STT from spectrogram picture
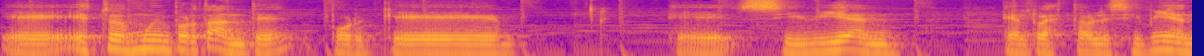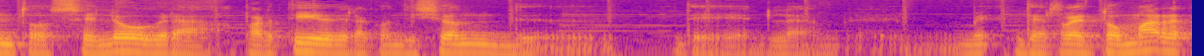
Eh, esto es muy importante porque eh, si bien el restablecimiento se logra a partir de la condición de, retomar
